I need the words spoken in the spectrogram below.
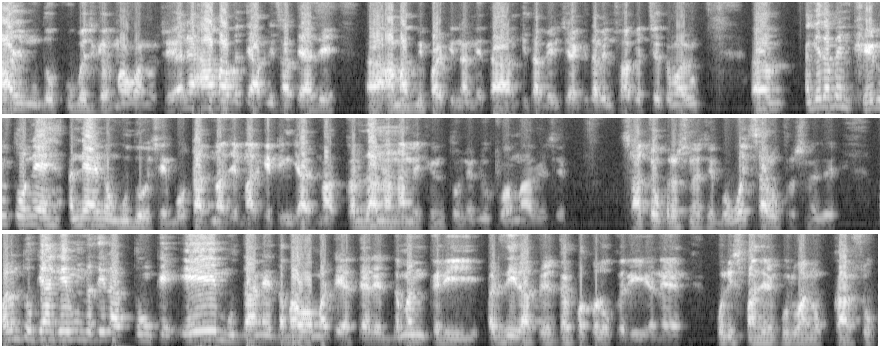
આ જ મુદ્દો ખૂબ જ ગરમાવાનો છે અને આ બાબતે આપની સાથે આજે આમ આદમી પાર્ટીના નેતા અંકિતાબેન છે. અંકિતાબેન, સ્વાગત છે તમારું. અંકિતાબેન, ખેડૂતોને અન્યાયનો મુદ્દો છે. બોટાદમાં જે માર્કેટિંગ યાર્ડમાં કરદાના નામે ખેડૂતોને લૂંટવામાં આવે છે. સાચો પ્રશ્ન છે, બહુ જ સારો પ્રશ્ન છે. પરંતુ ક્યાંક એવું નથી લાગતું કે એ મુદ્દાને દબાવવા માટે અત્યારે દમન કરી, અડધી રાત્રે ધરપકડો કરી અને પોલીસ પાંજરે પૂરવાનો કારસો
